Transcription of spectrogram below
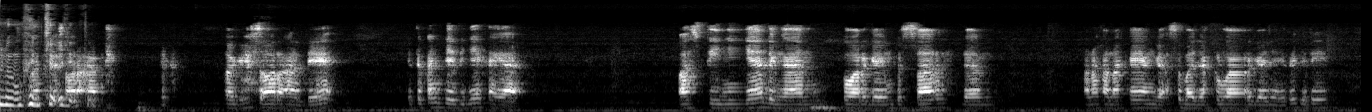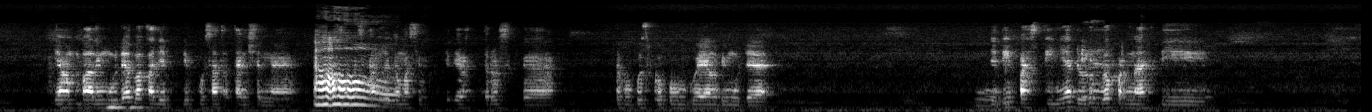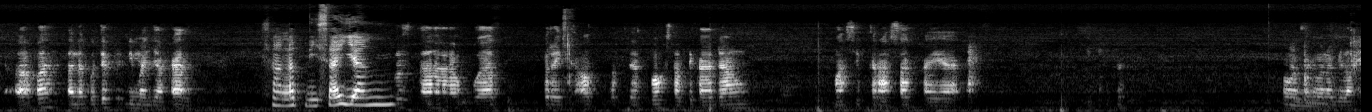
lu muncul sebagai seorang adik sebagai seorang adik itu kan jadinya kayak pastinya dengan keluarga yang besar dan anak-anaknya yang nggak sebanyak keluarganya itu jadi yang paling muda bakal jadi pusat attentionnya oh sekarang juga masih jadi terus ke sepupu-sepupu gue yang lebih muda Hmm. jadi pastinya dulu Iya. gue pernah di apa tanda kutip dimanjakan sangat disayang terus uh, buat break out of that box tapi kadang masih kerasa kayak gitu. Oh, Hmm. gimana bilang?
